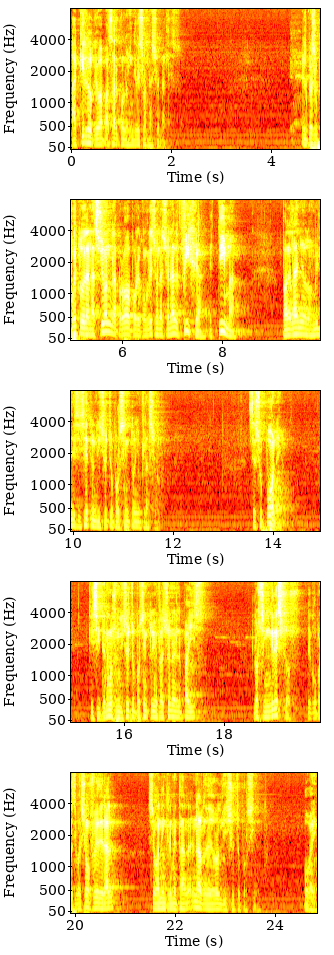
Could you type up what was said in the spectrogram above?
a qué es lo que va a pasar con los ingresos nacionales. El presupuesto de la Nación, aprobado por el Congreso Nacional, fija, estima para el año 2017 un 18% de inflación. Se supone que si tenemos un 18% de inflación en el país, los ingresos de coparticipación federal se van a incrementar en alrededor del 18% o 20%.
